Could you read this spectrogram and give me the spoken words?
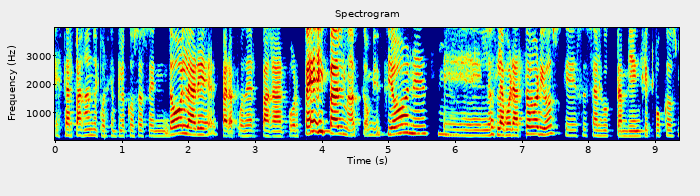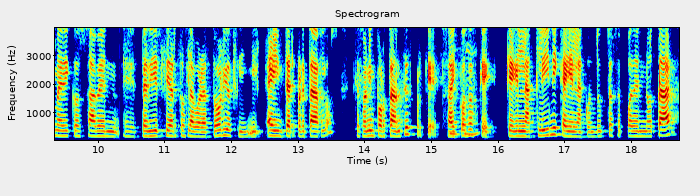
estar pagando, por ejemplo, cosas en dólares para poder pagar por PayPal, más comisiones, eh, los laboratorios, que eso es algo también que pocos médicos saben eh, pedir ciertos laboratorios y, e interpretarlos, que son importantes porque pues, hay cosas que, que en la clínica y en la conducta se pueden notar,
